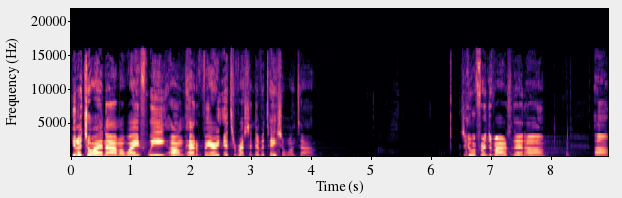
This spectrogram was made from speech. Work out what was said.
You know, Joy and I, my wife, we um, had a very interesting invitation one time. It's a group of friends of ours that uh, uh,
